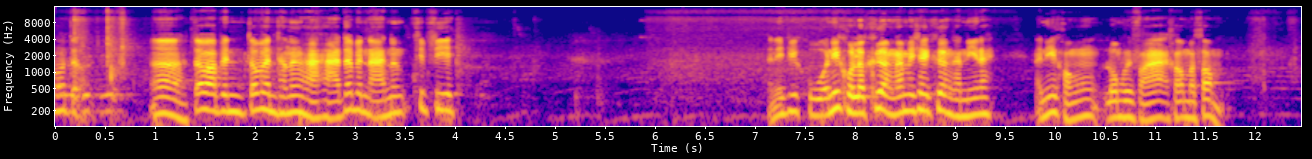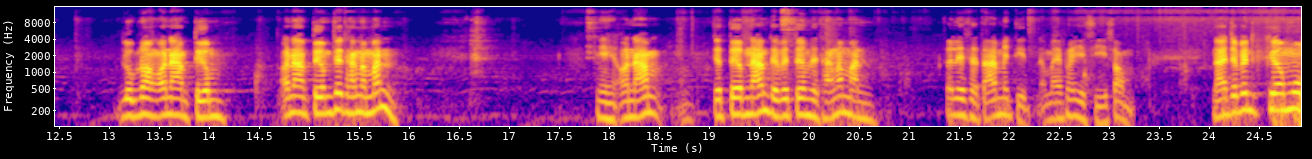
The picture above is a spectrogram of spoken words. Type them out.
ตัวแต่นี้14เออแต่ว่าเป็นต้องเป็นทางหนึ่งหาหาแต่เป็นหนาหนึ่งสิบสี่อันนี้พี่ครูอันนี้คนละเครื่องนะไม่ใช่เครื่องคันนี้นะ อันนี้ของโรงไฟฟ้าเขาเอามาซ่อม ลูกน้องเอาน้ำเติม เอาน้ำเติมใส่ถังน้ำมัน นี่เอาน้ำจะเติมน้ำแต่ไปเติมใส่ถังน้ำมัน ก็เลยสตาร์ทไม่ติดทำไมพระยสีซ่อม น่าจะเป็นเครื่องโม้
